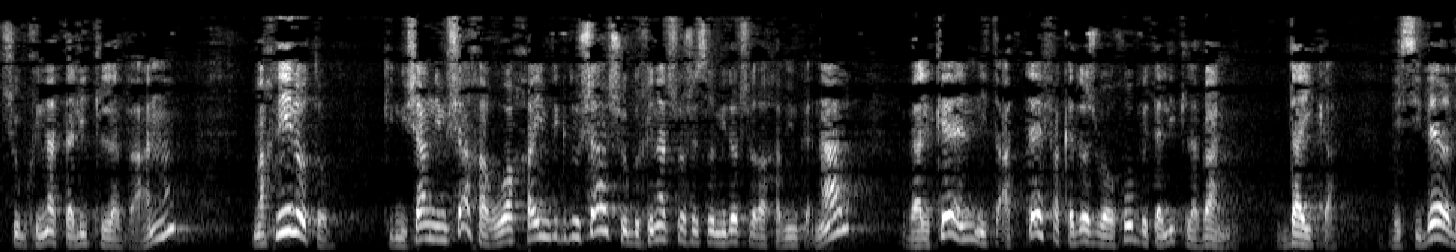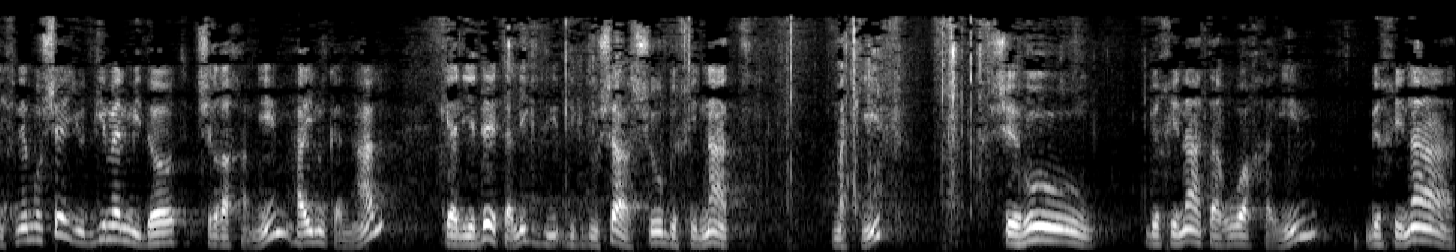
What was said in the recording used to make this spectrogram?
שהוא בחינת טלית לבן, מכניל אותו, כי משם נמשך הרוח חיים וקדושה, שהוא בחינת 13 מידות של רחמים כנ"ל, ועל כן נתעטף הקדוש ברוך הוא בטלית לבן, דייקה. וסידר לפני משה י"ג מידות של רחמים, היינו כנ"ל, כי על ידי טליק דקדושה שהוא בחינת מקיף, שהוא בחינת הרוח חיים, בחינת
